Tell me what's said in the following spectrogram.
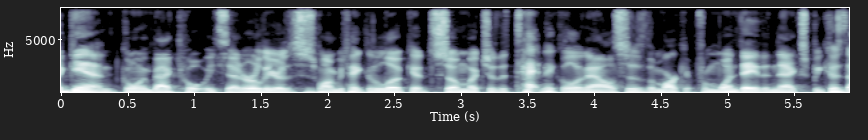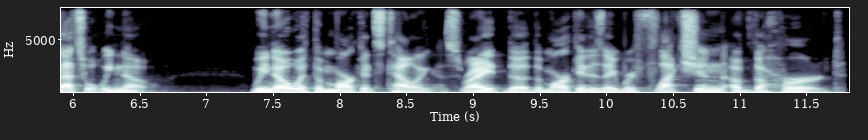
again, going back to what we said earlier, this is why we take a look at so much of the technical analysis of the market from one day to the next, because that's what we know. We know what the market's telling us, right? The, the market is a reflection of the herd.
